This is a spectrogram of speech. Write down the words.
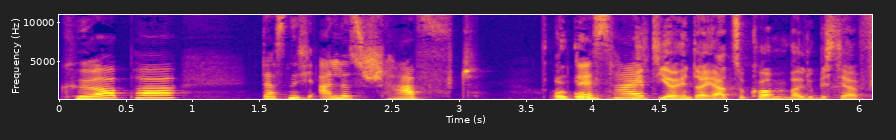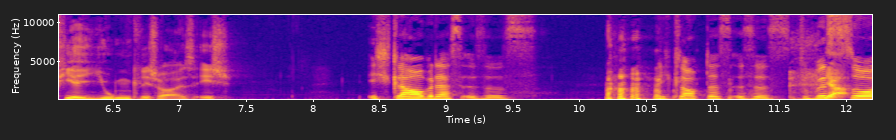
Körper das nicht alles schafft. Und, Und, um deshalb mit dir hinterherzukommen, weil du bist ja viel jugendlicher als ich. Ich glaube, das ist es. Ich glaube, das ist es. Du bist Ja. so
